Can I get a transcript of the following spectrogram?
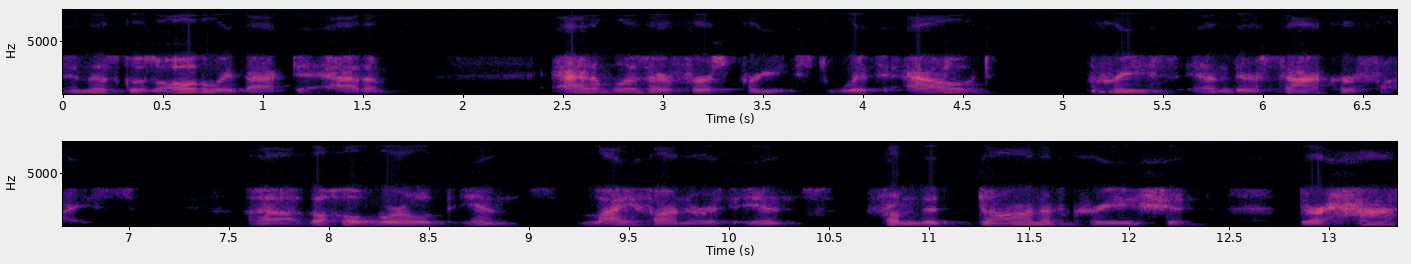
and this goes all the way back to Adam. Adam was our first priest. Without priests and their sacrifice, uh, the whole world ends. Life on earth ends. From the dawn of creation, there has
